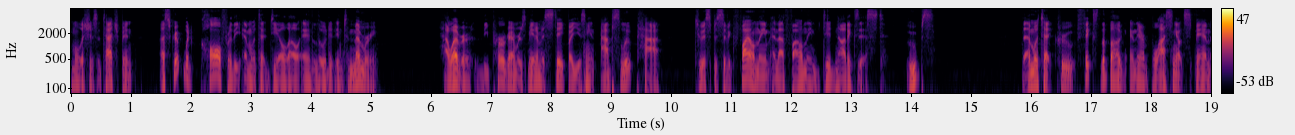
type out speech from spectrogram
malicious attachment, a script would call for the Emotet DLL and load it into memory. However, the programmers made a mistake by using an absolute path to a specific file name, and that file name did not exist. Oops. The Emotet crew fixed the bug, and they are blasting out spam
